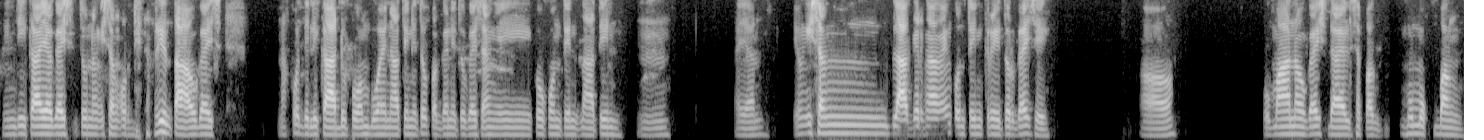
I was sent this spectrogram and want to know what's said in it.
Hindi kaya guys ito ng isang ordinaryong tao guys. Nako, delikado po ang buhay natin ito pag ganito guys ang i-content natin. Mm. Ayan. Yung isang vlogger nga ngayon, content creator guys eh. Oo. Pumanaw guys dahil sa pagmumukbang.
